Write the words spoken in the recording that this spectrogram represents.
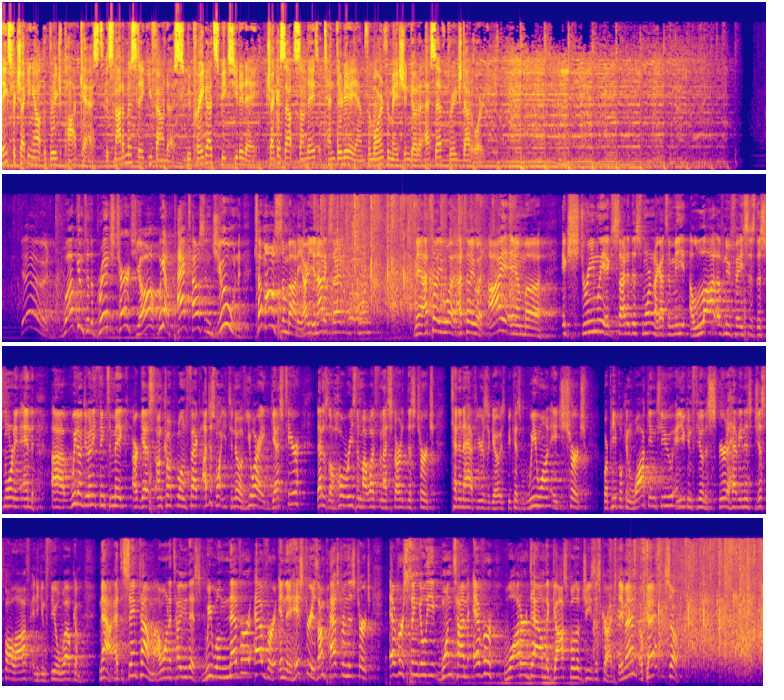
Thanks for checking out the Bridge Podcast. It's not a mistake you found us. We pray God speaks to you today. Check us out Sundays at 10:30 a.m. For more information, go to sfbridge.org. Dude, welcome to the Bridge Church, y'all. We got a packed house in June. Come on, somebody. Are you not excited this morning? Man, I tell you what, I tell you what, I am. Uh, extremely excited this morning. I got to meet a lot of new faces this morning, and uh, we don't do anything to make our guests uncomfortable. In fact, I just want you to know if you are a guest here, that is the whole reason my wife and I started this church 10 and a half years ago, is because we want a church where people can walk into and you can feel the spirit of heaviness just fall off and you can feel welcome. Now, at the same time, I want to tell you this. We will never, ever, in the history as I'm pastoring this church, ever singly, one time ever water down the gospel of Jesus Christ. Amen? Okay? So,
